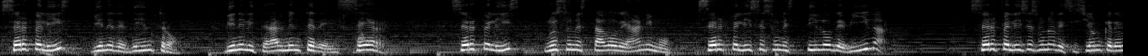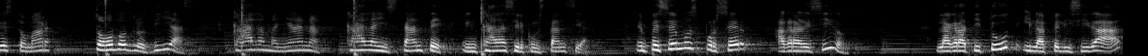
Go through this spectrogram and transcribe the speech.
Ser feliz viene de dentro, viene literalmente del ser. Ser feliz no es un estado de ánimo, ser feliz es un estilo de vida. Ser feliz es una decisión que debes tomar todos los días, cada mañana, cada instante, en cada circunstancia. Empecemos por ser agradecidos. La gratitud y la felicidad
